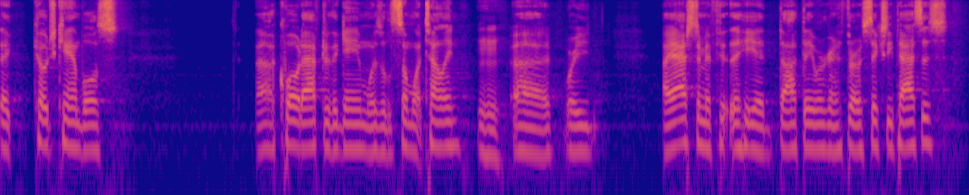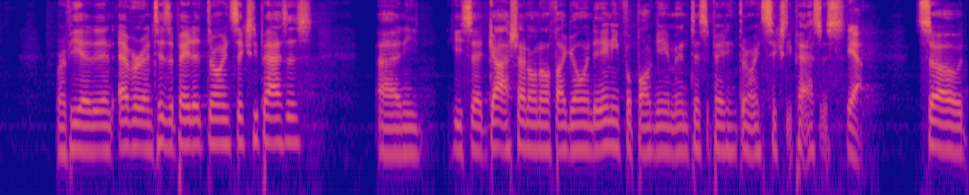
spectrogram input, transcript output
that Coach Campbell's uh, quote after the game was somewhat telling. Uh, where he, I asked him if he had thought they were going to throw 60 passes, or if he had ever anticipated throwing 60 passes, uh, and he he said, "Gosh, I don't know if I go into any football game anticipating throwing 60 passes." Yeah. So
